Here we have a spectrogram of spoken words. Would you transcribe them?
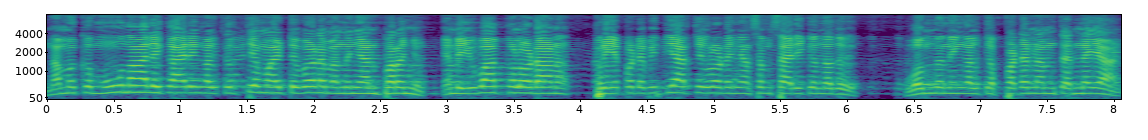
നമുക്ക് മൂന്നാൽ കാര്യങ്ങൾ കൃത്യമായിട്ട് വേണമെന്ന് ഞാൻ പറഞ്ഞു. എന്റെ യുവാക്കളോടാണ് പ്രിയപ്പെട്ട വിദ്യാർത്ഥികളോട് ഞാൻ സംസാരിക്കുന്നത്. ഒന്ന് നിങ്ങൾക്ക് പഠനം തന്നെയാണ്.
